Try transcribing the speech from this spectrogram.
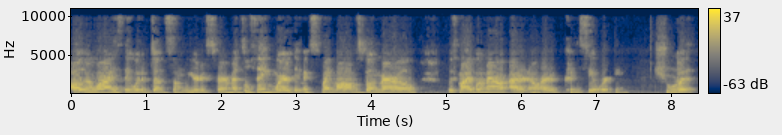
otherwise, they would have done some weird experimental thing where they mixed my mom's bone marrow with my bone marrow. I don't know. I couldn't see it working. Sure. But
